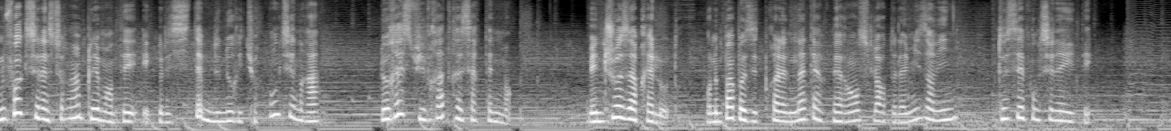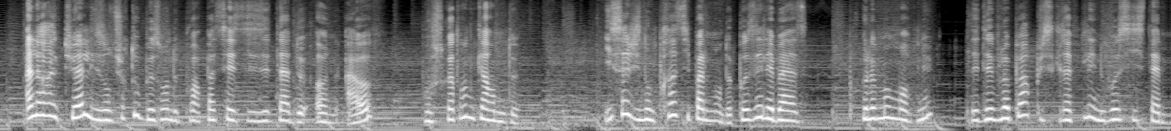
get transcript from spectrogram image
Une fois que cela sera implémenté et que le système de nourriture fonctionnera, le reste suivra très certainement. Mais une chose après l'autre, pour ne pas poser de problème d'interférence lors de la mise en ligne de ces fonctionnalités. À l'heure actuelle, ils ont surtout besoin de pouvoir passer ces états de on à off pour Squadron 42. Il s'agit donc principalement de poser les bases pour que le moment venu, les développeurs puissent greffer les nouveaux systèmes.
